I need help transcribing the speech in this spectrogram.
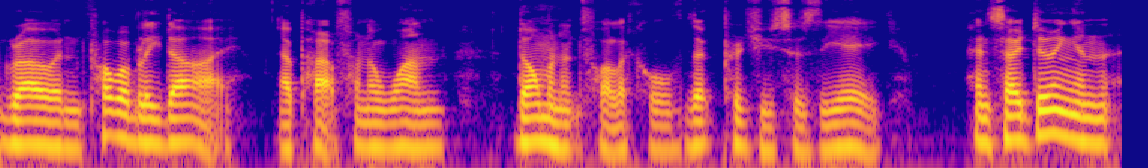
grow and probably die, apart from the one dominant follicle that produces the egg. And so doing an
